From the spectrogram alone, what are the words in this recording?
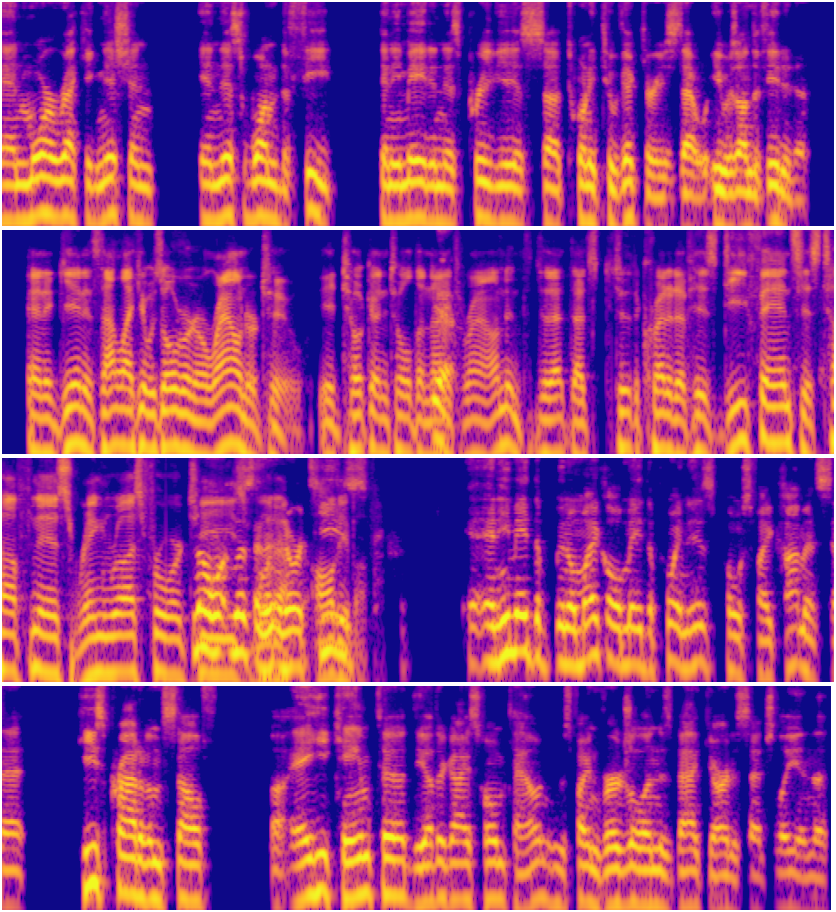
and more recognition in this one defeat than he made in his previous uh, 22 victories that he was undefeated in. And again, it's not like it was over in a round or two. It took until the ninth yeah. round, and that, that's to the credit of his defense, his toughness, ring rust for Ortiz. No, listen, whatever, Ortiz, and he made the you know Michael made the point in his post fight comments that he's proud of himself. Uh, a he came to the other guy's hometown. He was fighting Vergil in his backyard, essentially in the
